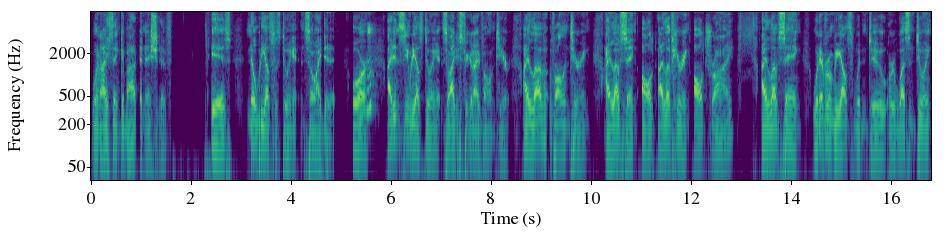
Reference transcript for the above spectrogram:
when I think about initiative is nobody else was doing it, and so I did it. Or I didn't see anybody else doing it, so I just figured I'd volunteer. I love volunteering. I love saying all. I love hearing "I'll try." I love saying whatever everybody else wouldn't do or wasn't doing,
